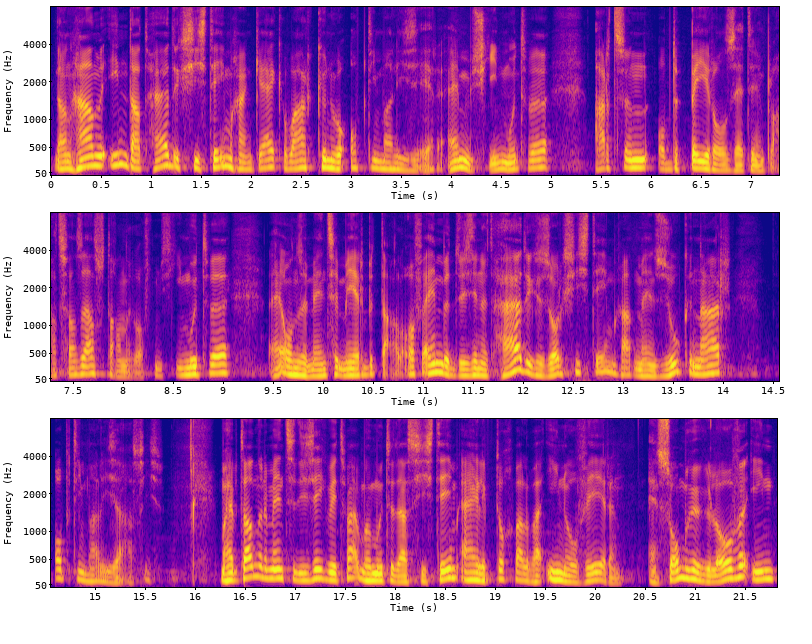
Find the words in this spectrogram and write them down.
dan gaan we in dat huidige systeem gaan kijken waar kunnen we optimaliseren. Hè. Misschien moeten we artsen op de payroll zetten in plaats van zelfstandigen. Of misschien moeten we hè, onze mensen meer betalen. Of, hè, dus in het huidige zorgsysteem gaat men zoeken naar optimalisaties. Maar je hebt andere mensen die zeggen, weet wat, we moeten dat systeem eigenlijk toch wel wat innoveren. En sommigen geloven in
